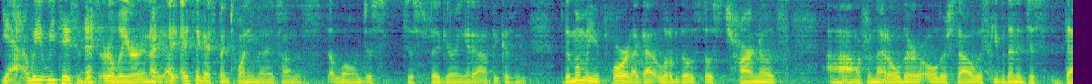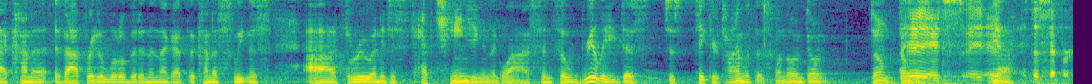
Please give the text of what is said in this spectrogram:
Yeah, we, we tasted this earlier, and I, I- I think I spent 20 minutes on this alone, just just figuring it out. Because the moment you pour it, I got a little bit of those those char notes uh, from that older older style whiskey, but then it just that kind of evaporated a little bit, and then I got the kind of sweetness uh, through, and it just kept changing in the glass. And so, really, just just take your time with this one. Don't don't don't. don't just- It's it, yeah, it's a sipper.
